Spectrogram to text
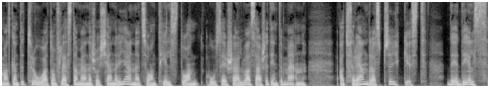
man ska inte tro att de flesta människor känner igen ett sådant tillstånd hos sig själva, särskilt inte män. Att förändras psykiskt, det är dels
